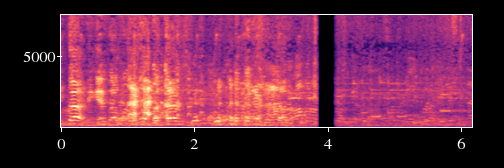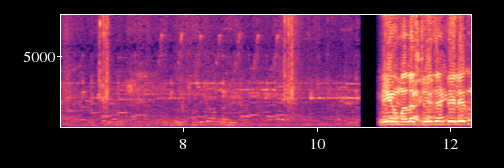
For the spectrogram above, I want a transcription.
ఇంత నీకేం మేము మళ్ళీ స్టేజ్ అంటే లేదు.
